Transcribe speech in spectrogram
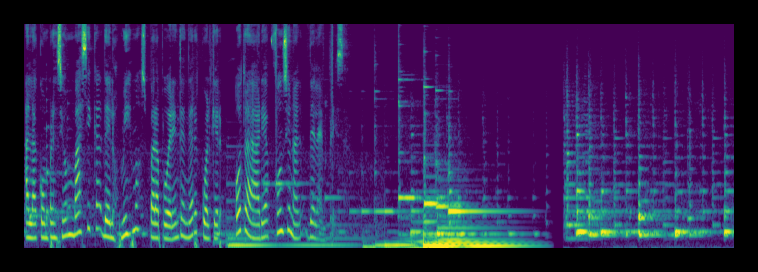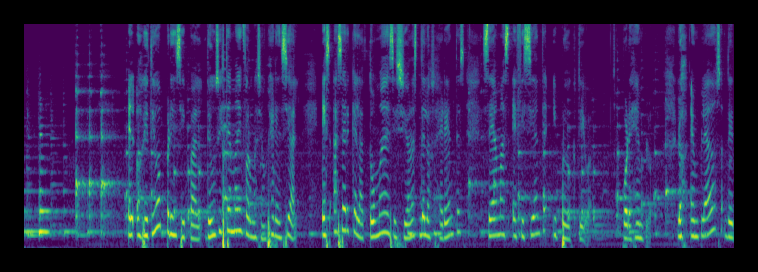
a la comprensión básica de los mismos para poder entender cualquier otra área funcional de la empresa. El objetivo principal de un sistema de información gerencial es hacer que la toma de decisiones de los gerentes sea más eficiente y productiva. Por ejemplo, los empleados de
